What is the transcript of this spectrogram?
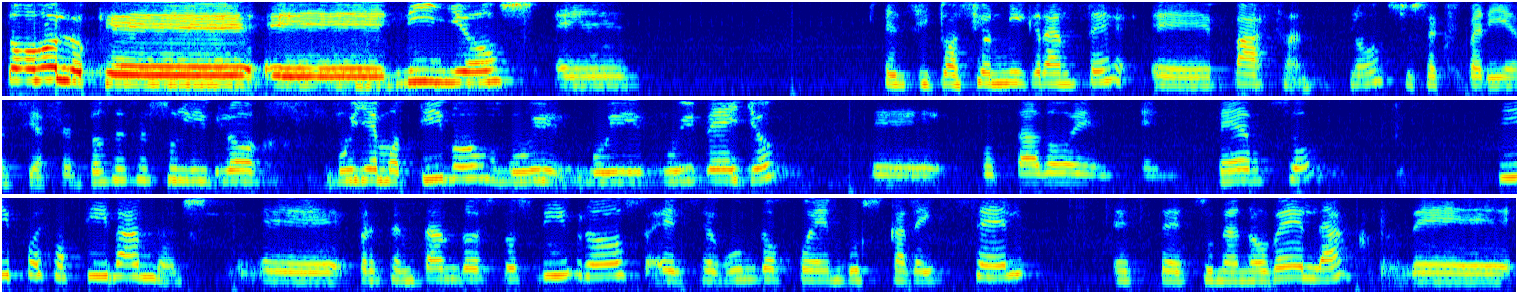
todo lo que eh, niños en, situación migrante eh, pasan, ¿no? sus experiencias. Entonces es un libro muy emotivo, muy, muy, muy bello, eh, contado en, en verso, y pues así vamos, eh, presentando estos libros. El segundo fue En Busca de Itzel. Esta es una novela de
